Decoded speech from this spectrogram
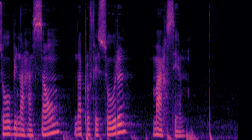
sob narração da professora Márcia.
